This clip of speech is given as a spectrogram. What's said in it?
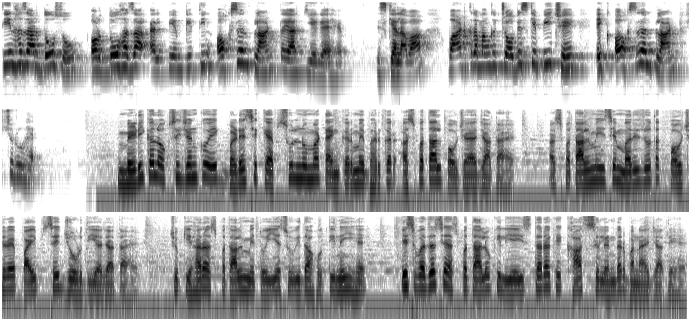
3200 और 2000 एलपीएम के तीन ऑक्सीजन प्लांट तैयार किए गए हैं। इसके अलावा वार्ड क्रमांक 24 के पीछे एक ऑक्सीजन प्लांट शुरू है। मेडिकल ऑक्सीजन को एक बड़े से कैप्सूल नुमा टैंकर में भरकर अस्पताल पहुँचाया जाता है। अस्पताल में इसे मरीजों तक पहुँच रहे पाइप से जोड़ दिया जाता है। क्योंकि हर अस्पताल में तो ये सुविधा होती नहीं है, इस वजह से अस्पतालों के लिए इस तरह के खास सिलेंडर बनाए जाते हैं।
